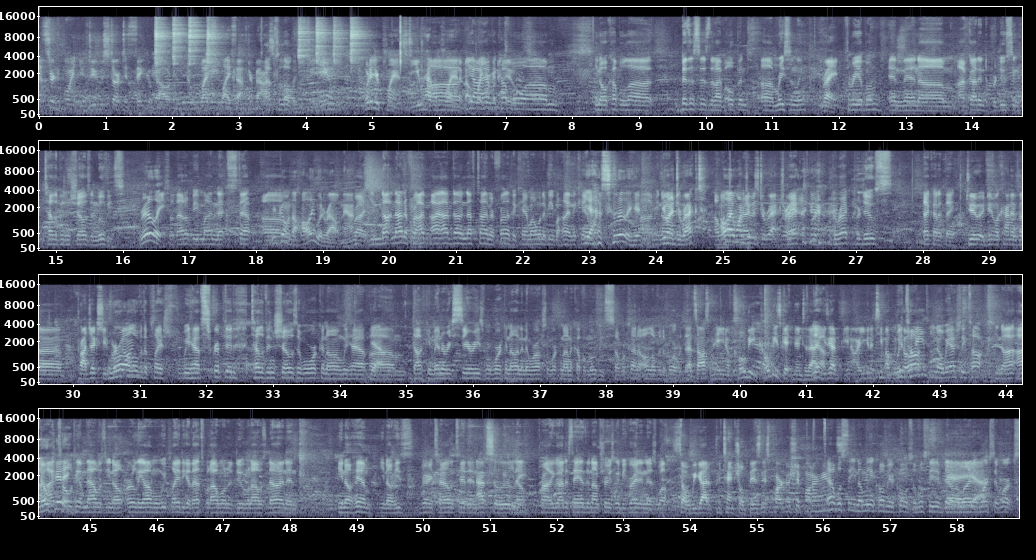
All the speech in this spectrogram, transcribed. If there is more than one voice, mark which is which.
Speaker 1: at a certain point, you do start to think about you know, what's life after basketball.
Speaker 2: Absolutely.
Speaker 1: Do you, what are your plans? Do you have a plan
Speaker 2: Uh,
Speaker 1: about
Speaker 2: yeah,
Speaker 1: what you're
Speaker 2: have a
Speaker 1: going to
Speaker 2: couple,
Speaker 1: do?
Speaker 2: um, you know, a couple uh, businesses that I've opened um, recently.
Speaker 1: Right.
Speaker 2: Three of them, and then um, I've got into producing television shows and movies.
Speaker 1: Really?
Speaker 2: So that'll be my next step. Um,
Speaker 1: You're going the Hollywood route, man.
Speaker 2: right. You, not not in front. I, I've done enough time in front of the camera. I want to be behind the camera.
Speaker 1: Yeah, absolutely.
Speaker 2: Um,
Speaker 1: you
Speaker 2: know,
Speaker 1: want to direct?
Speaker 2: I
Speaker 1: All I want to do is direct, right?
Speaker 2: direct, direct, produce, that kind of thing.
Speaker 1: do, you, do you know what kind of uh, projects work
Speaker 2: We're all
Speaker 1: on?
Speaker 2: over the place. We have scripted television shows that we're working on. We have
Speaker 1: Yeah.
Speaker 2: um, documentary series we're working on, and then we're also working on a couple movies. So we're kind of all over the board with that.
Speaker 1: That's awesome. Hey, you know, Kobe. Kobe's getting into that.
Speaker 2: Yeah.
Speaker 1: He's got. You know, are you going to team up with
Speaker 2: we
Speaker 1: Kobe?
Speaker 2: talked, you know, we actually talked. You know, I,
Speaker 1: No
Speaker 2: I, I told him that was, you know, early on when we played together. That's what I wanted to do when I was done, and you know, him. You know, he's very talented and
Speaker 1: Absolutely.
Speaker 2: You know, probably got his hands, and I'm sure he's gonna be great in it as well.
Speaker 1: So we got a potential business partnership on our hands.
Speaker 2: Yeah, we'll see. You know, me and Kobe are cool, so we'll see if down
Speaker 1: Yeah,
Speaker 2: the line
Speaker 1: yeah.
Speaker 2: it works. It works.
